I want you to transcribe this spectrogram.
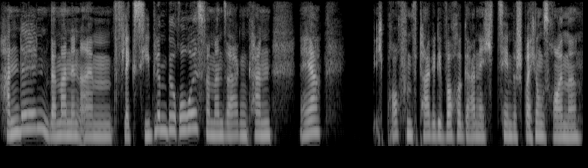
handeln, wenn man in einem flexiblen Büro ist, wenn man sagen kann, naja, ich brauche fünf Tage die Woche gar nicht zehn Besprechungsräume.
